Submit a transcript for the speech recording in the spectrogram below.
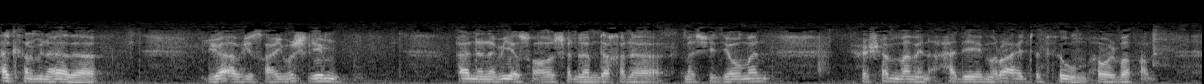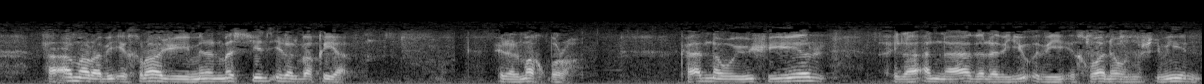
أكثر من هذا جاء في صحيح مسلم أن النبي صلى الله عليه وسلم دخل المسجد يوما فشم من أحدهم رائحة الثوم أو البصل فأمر بإخراجه من المسجد إلى البقيع إلى المقبرة كأنه يشير إلى أن هذا الذي يؤذي إخوانه المسلمين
